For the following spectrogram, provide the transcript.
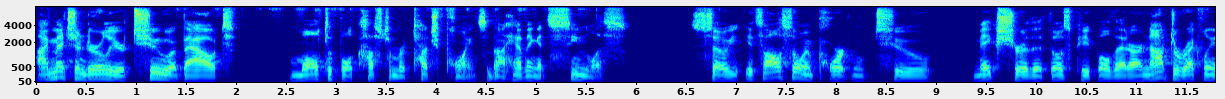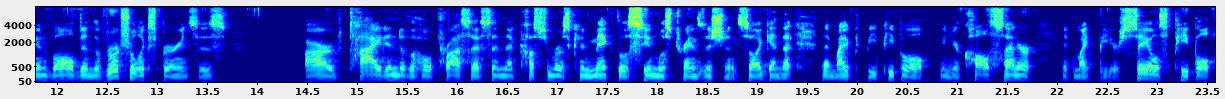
I mentioned earlier too about multiple customer touch points, about having it seamless. So it's also important to make sure that those people that are not directly involved in the virtual experiences are tied into the whole process and that customers can make those seamless transitions. So again, that, that might be people in your call center, it might be your salespeople,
